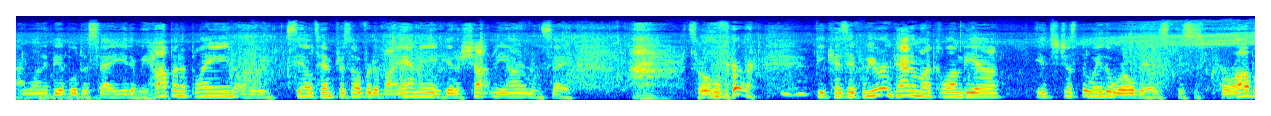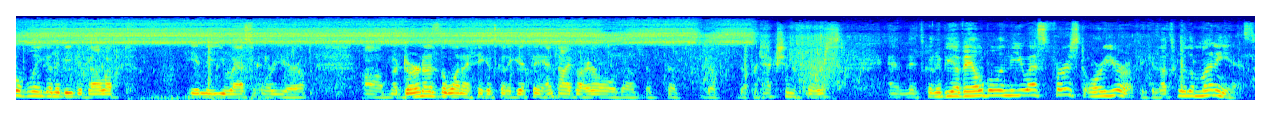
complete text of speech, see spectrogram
I want to be able to say either we hop on a plane or we sail Temptress over to Miami and get a shot in the arm and say, ah, it's over. because if we were in Panama, Colombia, it's just the way the world is. This is probably going to be developed in the U.S. or Europe. Uh, Moderna is the one I think is going to get the antiviral, the, the, the, the, the protection first. And it's going to be available in the US first or Europe because that's where the money is.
